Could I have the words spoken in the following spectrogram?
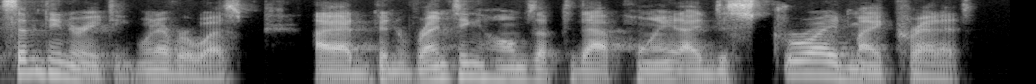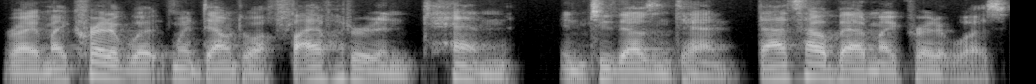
17 or 18, whatever it was. I had been renting homes up to that point. I destroyed my credit. Right, my credit w- went down to a 510 in 2010. That's how bad my credit was.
